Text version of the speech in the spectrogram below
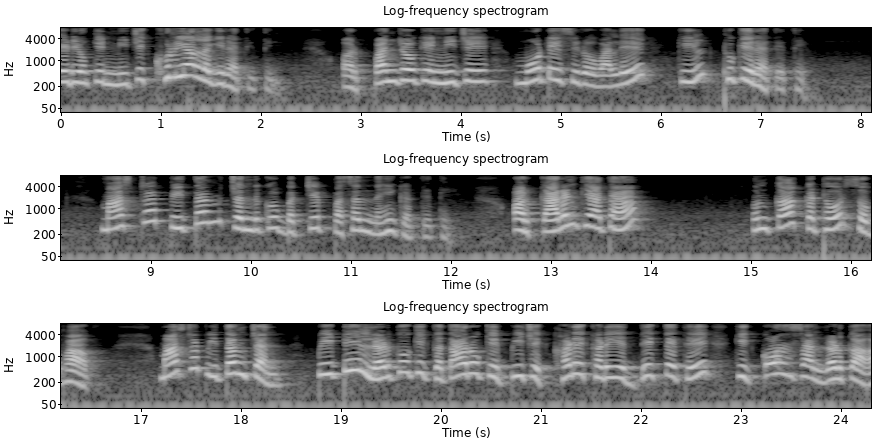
एड़ियों के नीचे खुरियाँ लगी रहती थीं और पंजों के नीचे मोटे सिरों वाले कील ठुके रहते थे। मास्टर प्रीतम चंद को बच्चे पसंद नहीं करते थे। और कारण क्या था? उनका कठोर स्वभाव। मास्टर प्रीतम चंद पीटी लड़कों की कतारों के पीछे खड़े खड़े ये देखते थे कि कौन सा लड़का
